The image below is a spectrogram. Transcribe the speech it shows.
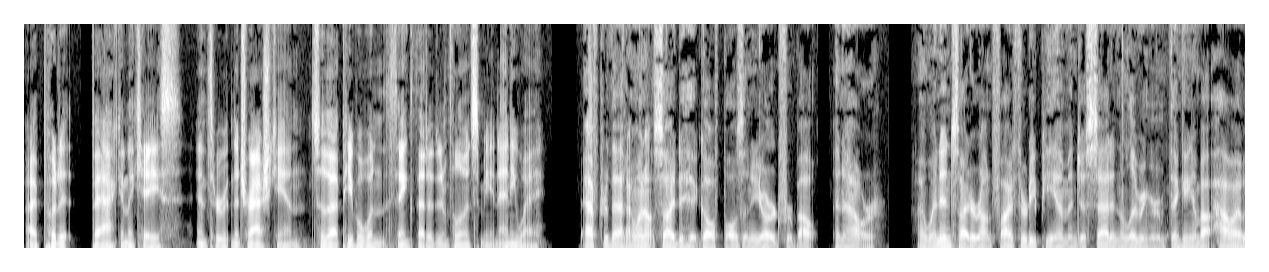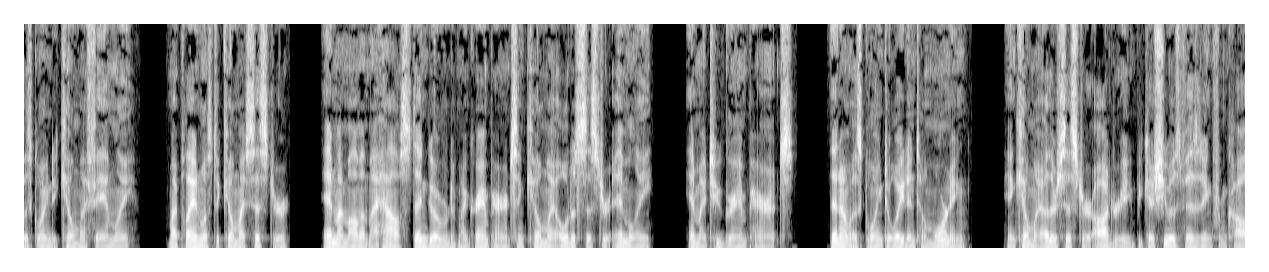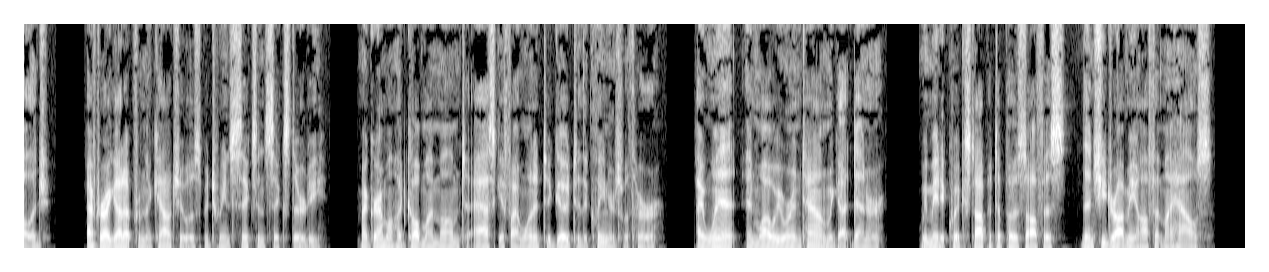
I put it back in the case and threw it in the trash can so that people wouldn't think that it influenced me in any way. After that, I went outside to hit golf balls in a yard for about an hour. I went inside around 5:30 p.m. and just sat in the living room thinking about how I was going to kill my family. My plan was to kill my sister and my mom at my house, then go over to my grandparents and kill my oldest sister Emily and my two grandparents. Then I was going to wait until morning and kill my other sister Audrey because she was visiting from college. After I got up from the couch it was between 6 and 6:30. My grandma had called my mom to ask if I wanted to go to the cleaners with her. I went, and while we were in town, we got dinner. We made a quick stop at the post office, then she dropped me off at my house.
